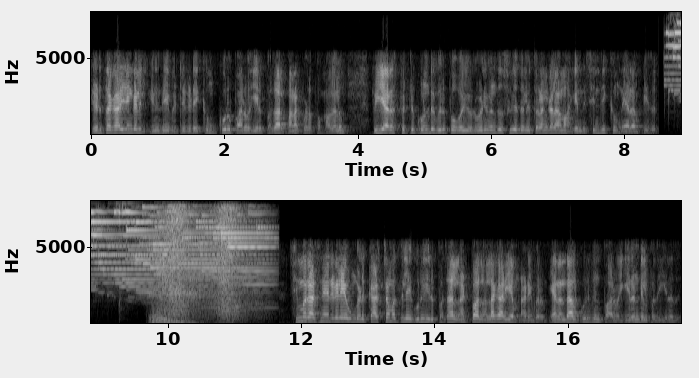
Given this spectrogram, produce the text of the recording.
எடுத்த காரியங்களில் இனிதே வெற்றி கிடைக்கும். குறு பார்வை இருப்பதால் மனக்குழப்பம் அகலும். விஆர்எஸ் பெற்றுக்கொண்டு விருப்ப ஓய்வில் வெளிவந்து சுயதொழில் தொடங்கலாமா என்று சிந்திக்கும் நேரம் இது. சிம்மராசினியர்களே உங்களுக்கு அஷ்டமத்திலே குரு இருப்பதால் நட்பால் நல்ல காரியம் நடைபெறும். ஏனென்றால் குருவின் பார்வை இரண்டில் பதிகிறது.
